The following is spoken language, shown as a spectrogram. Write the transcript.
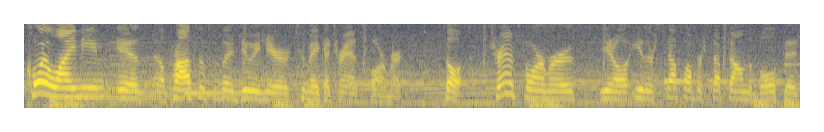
Coil winding is a process that they do here to make a transformer. So transformers, you know, either step up or step down the voltage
